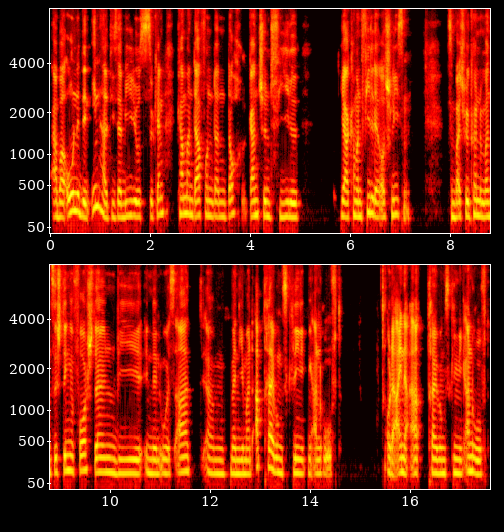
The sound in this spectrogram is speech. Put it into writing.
Aber ohne den Inhalt dieser Videos zu kennen, kann man davon dann doch ganz schön viel, ja, kann man viel daraus schließen. Zum Beispiel könnte man sich Dinge vorstellen wie in den USA, ähm, wenn jemand Abtreibungskliniken anruft oder eine Abtreibungsklinik anruft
